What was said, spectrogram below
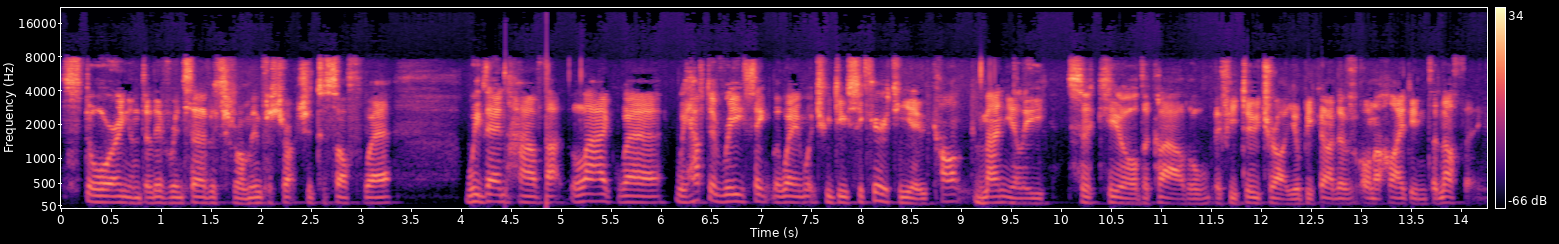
storing and delivering service from infrastructure to software. We then have that lag where we have to rethink the way in which we do security. You can't manually secure the cloud, or if you do try, you'll be kind of on a hide into nothing.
